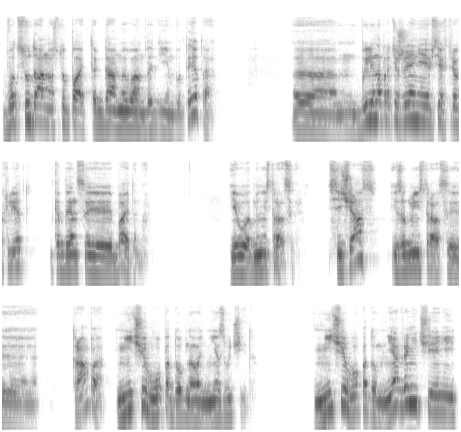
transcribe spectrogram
Вот сюда наступать, тогда мы вам дадим вот это. Э, Были на протяжении всех трех лет каденции Байдена, его администрации. Сейчас из администрации Трампа ничего подобного не звучит. Ничего подобного. Ни ограничений,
